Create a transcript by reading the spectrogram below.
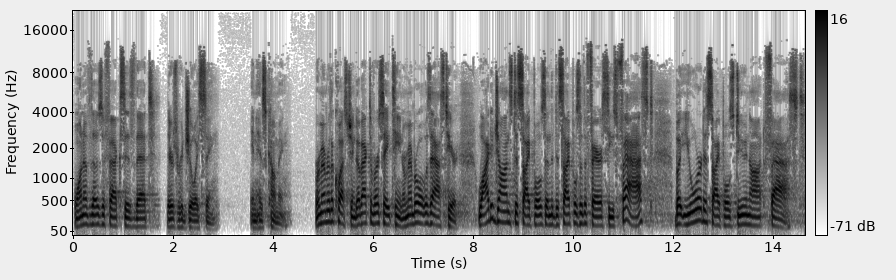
one of those effects is that there's rejoicing in his coming. Remember the question. Go back to verse 18. Remember what was asked here. Why do John's disciples and the disciples of the Pharisees fast, but your disciples do not fast?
